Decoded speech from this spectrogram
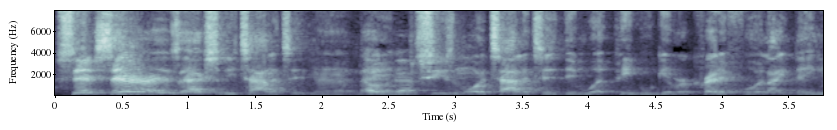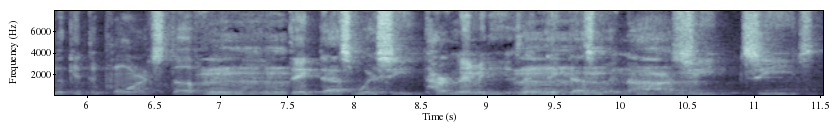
Sarah is actually talented, man. They- Okay. She's more talented than what people give her credit for. Like they look at the porn stuff Mm-hmm. and think that's where she her limit is. They think that's what nah. She she's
